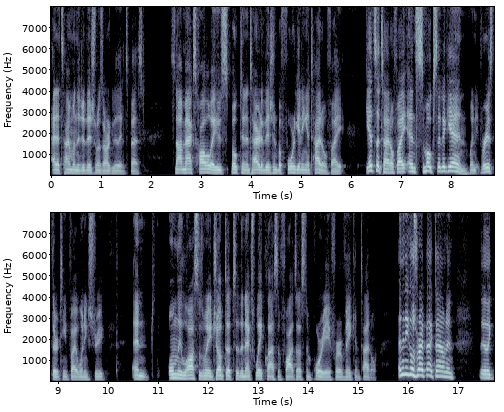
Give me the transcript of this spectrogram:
at a time when the division was arguably at its best. It's not Max Holloway who smoked an entire division before getting a title fight, gets a title fight, and smokes it again when for his 13 fight winning streak. And only loss was when he jumped up to the next weight class and fought Dustin Poirier for a vacant title. And then he goes right back down and like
